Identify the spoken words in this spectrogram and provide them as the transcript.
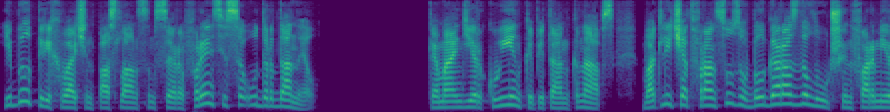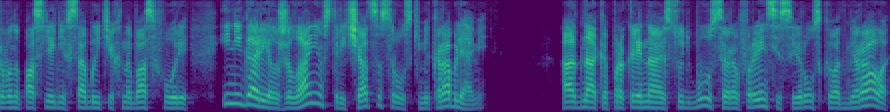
и был перехвачен посланцем сэра Фрэнсиса у Дарданелл. Командир Куин, капитан Кнапс, в отличие от французов, был гораздо лучше информирован о последних событиях на Босфоре и не горел желанием встречаться с русскими кораблями. Однако, проклиная судьбу сэра Фрэнсиса и русского адмирала,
